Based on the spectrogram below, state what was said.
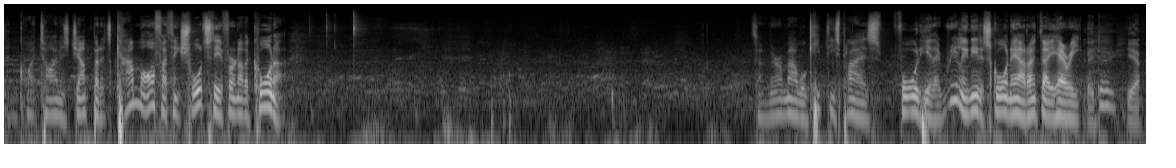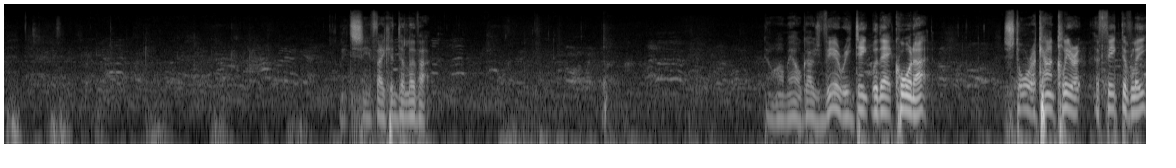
Didn't quite time his jump, but it's come off. I think Schwartz there for another corner. So Miramar will keep these players forward here. They really need a score now, don't they, Harry? They do, yeah. Let's see if they can deliver. Oh, Hamel goes very deep with that corner. Storer can't clear it effectively.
